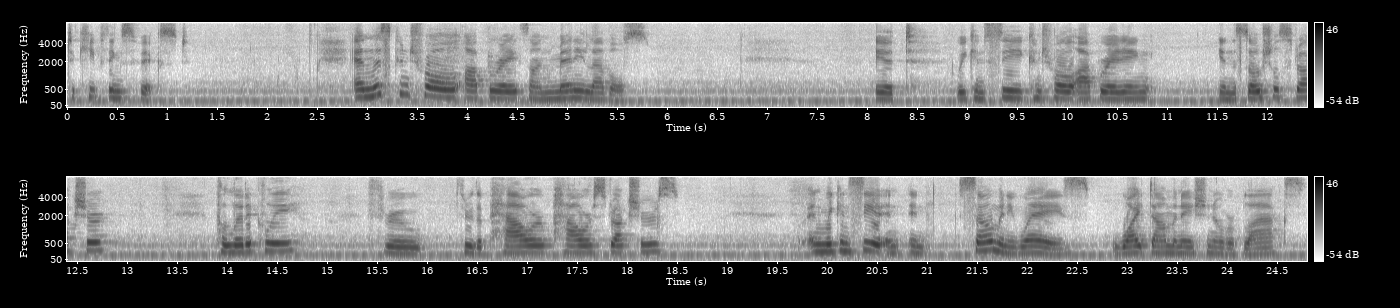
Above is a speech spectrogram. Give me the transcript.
to keep things fixed. And this control operates on many levels. It, we can see control operating in the social structure, politically, through, through the power, power structures. And we can see it in, in so many ways white domination over blacks,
